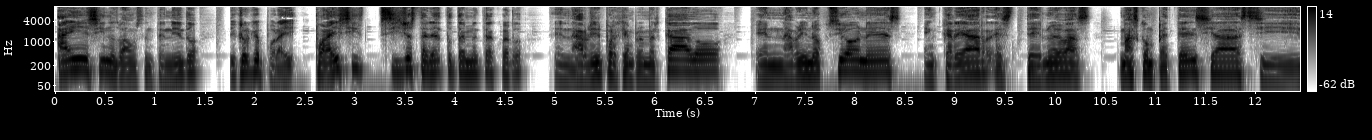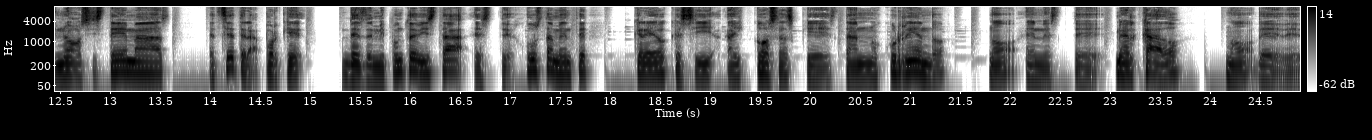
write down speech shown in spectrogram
Ahí sí nos vamos entendiendo. Y creo que por ahí, por ahí sí, sí yo estaría totalmente de acuerdo en abrir, por ejemplo, el mercado, en abrir opciones, en crear este, nuevas, más competencias y nuevos sistemas, etcétera. Porque desde mi punto de vista, este, justamente creo que sí hay cosas que están ocurriendo, ¿no? En este mercado ¿no? De,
